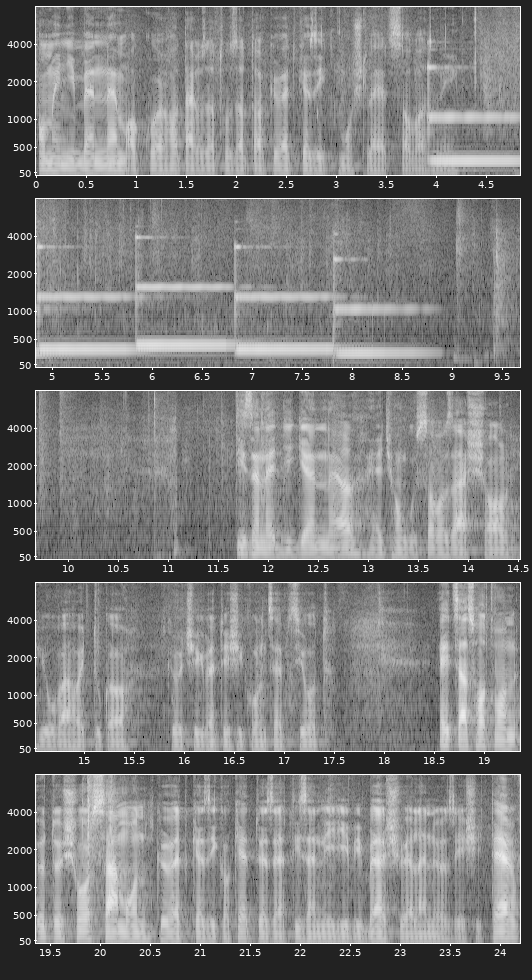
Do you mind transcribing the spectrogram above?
Amennyiben nem, akkor határozathozatal következik, most lehet szavazni. 11 igennel, egyhangú szavazással jóvá hagytuk a költségvetési koncepciót. 165-ös sorszámon következik a 2014 évi belső ellenőrzési terv.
